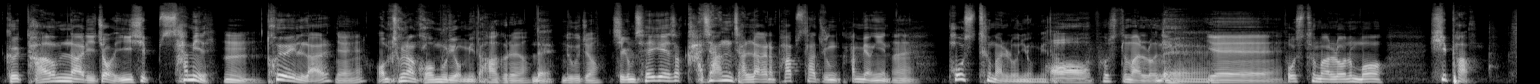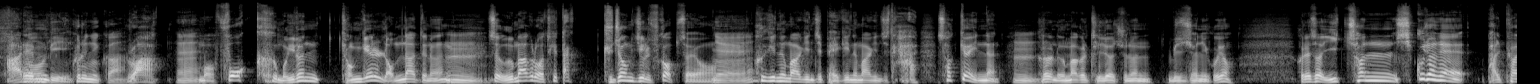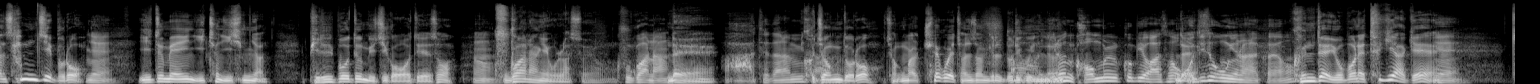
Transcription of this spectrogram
예. 그 다음 날이죠. 23일 음. 토요일 날 예. 엄청난 거물이 옵니다. 아, 그래요? 네. 누구죠? 지금 세계에서 가장 잘 나가는 팝스타 중 한 명인 네. 포스트 말론이 옵니다. 어, 포스트 말론이. 네. 예. 포스트 말론은 뭐 힙합, R&B, 어, 그러니까. 락, 네. 뭐 포크 뭐 이런 경계를 넘나드는 음. 그래서 음악을 어떻게 딱 규정 지을 수가 없어요. 예. 흑인 음악인지 백인 음악인지 다 섞여 있는 음. 그런 음악을 들려주는 뮤지션이고요. 그래서 2019년에 발표한 3집으로 예. 이듬해인 2020년 빌보드 뮤직 어워드에서 어. 구관왕에 올랐어요. 구관왕. 네. 아, 대단합니다. 그 정도로 정말 최고의 전성기를 누리고 아, 있는. 이런 거물급이 와서 네. 어디서 공연을 할까요? 근데 요번에 특이하게 예.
